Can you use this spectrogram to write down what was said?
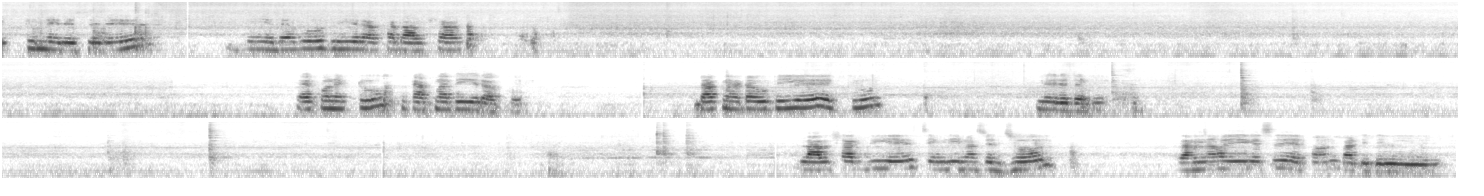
একটু নেড়ে চেড়ে দিয়ে দেব ধুয়ে রাখা লাল শাক এখন একটু ঢাকনা দিয়ে রাখব ঢাকনাটা উঠিয়ে একটু লাল শাক দিয়ে চিংড়ি মাছের ঝোল রান্না হয়ে গেছে এখন বাটিতে নিয়ে নেব।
